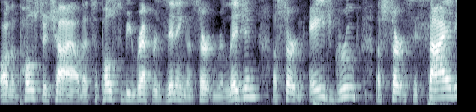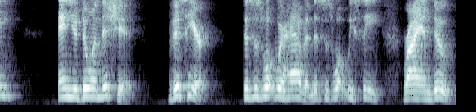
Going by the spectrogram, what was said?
are the poster child that's supposed to be representing a certain religion, a certain age group, a certain society, and you're doing this shit. This here. This is what we're having. This is what we see Ryan do.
